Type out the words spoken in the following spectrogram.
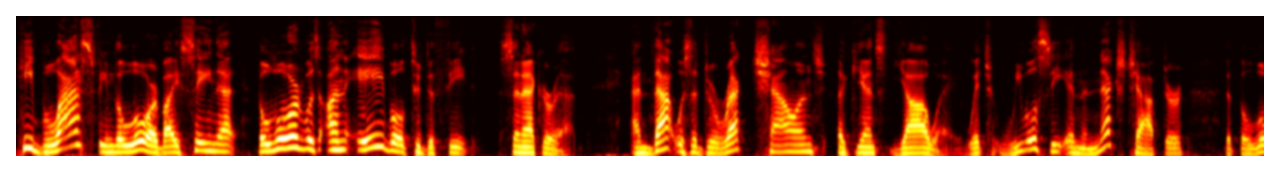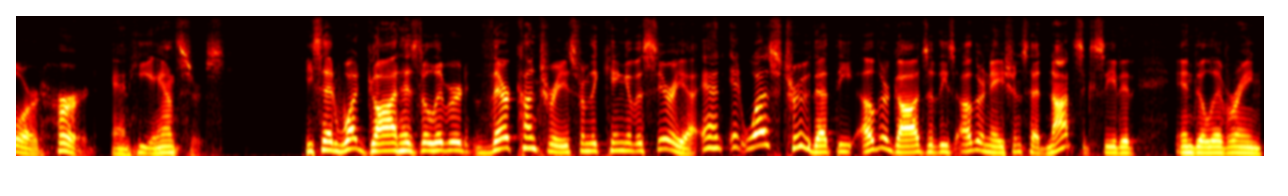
he blasphemed the Lord by saying that the Lord was unable to defeat Sennacherib. And that was a direct challenge against Yahweh, which we will see in the next chapter that the Lord heard and he answers. He said, What God has delivered their countries from the king of Assyria. And it was true that the other gods of these other nations had not succeeded in delivering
